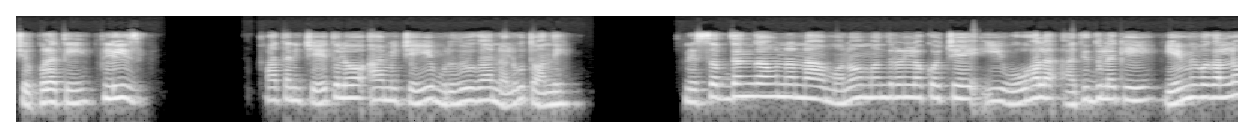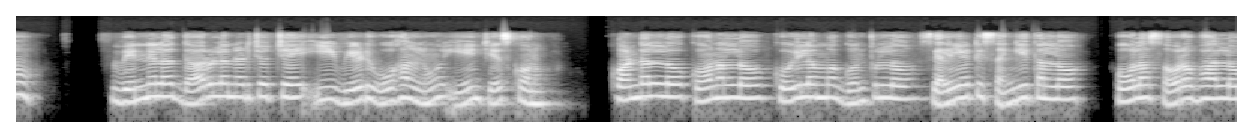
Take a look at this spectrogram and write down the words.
చెప్పురతి ప్లీజ్. అతని చేతిలో ఆమె చెయ్యి మృదువుగా నలుగుతోంది. నిశ్శబ్దంగా ఉన్న నా మనోమందిరంలోకొచ్చే ఈ ఊహల అతిథులకి ఏమివ్వగలను? వెన్నెల దారుల నడిచొచ్చే ఈ వేడి ఊహలను ఏం చేసుకోను? కొండల్లో కోనల్లో కోయిలమ్మ గొంతుల్లో సెలయేటి సంగీతంలో పూల సౌరభాల్లో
